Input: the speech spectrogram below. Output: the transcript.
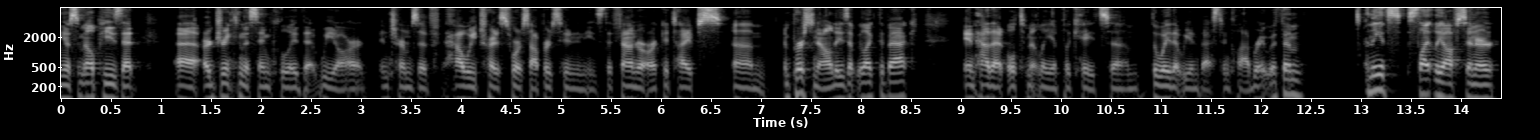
you know some LPs that uh, are drinking the same Kool Aid that we are in terms of how we try to source opportunities, the founder archetypes um, and personalities that we like to back, and how that ultimately implicates um, the way that we invest and collaborate with them. I think it's slightly off center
